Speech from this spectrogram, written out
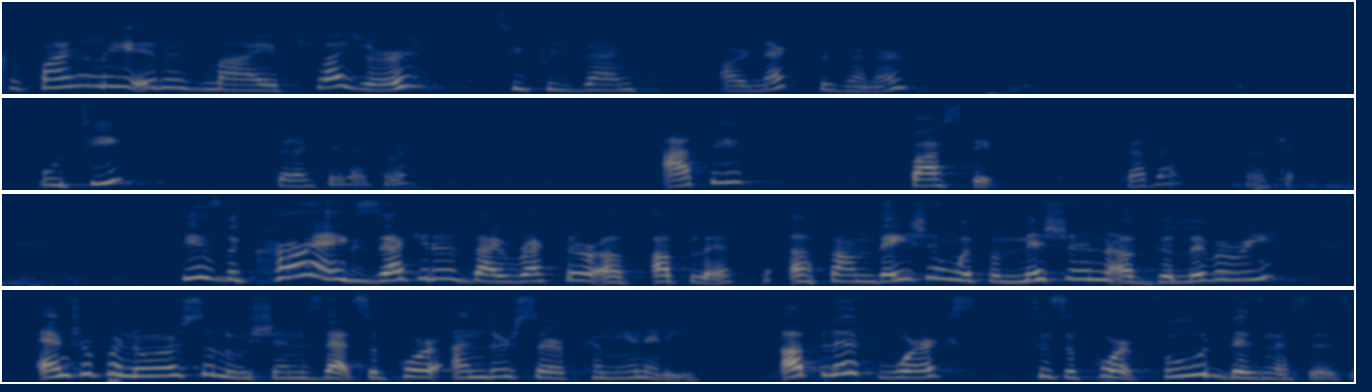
So finally, it is my pleasure to present our next presenter, Utif. Did I say that correct? Atif Bostic. Got that? Okay. He is the current executive director of Uplift, a foundation with a mission of delivery entrepreneur solutions that support underserved communities. Uplift works to support food businesses,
